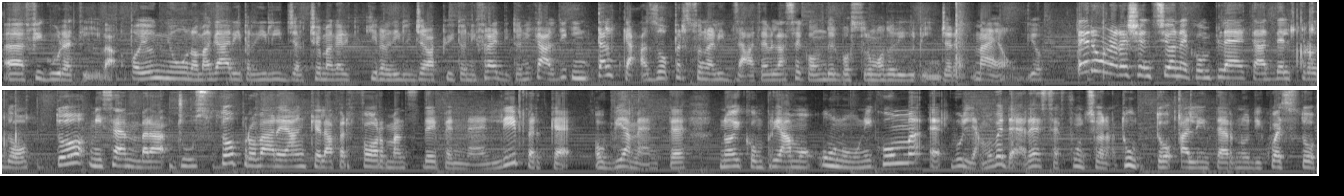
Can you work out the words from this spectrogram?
eh, figurativa. Poi ognuno magari predilige cioè magari chi prediligerà più i toni freddi i toni caldi in tal caso personalizzatevela secondo il vostro modo di dipingere ma è ovvio. Per una recensione completa del prodotto mi sembra giusto provare anche la performance dei pennelli perché ovviamente noi compriamo un unicum e vogliamo vedere se funziona tutto all'interno di questo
